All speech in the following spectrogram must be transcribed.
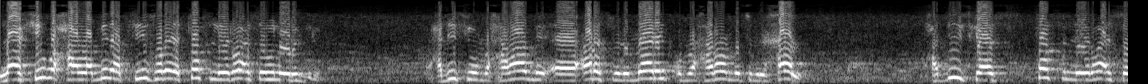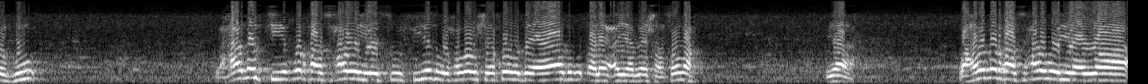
لكن وحال من التيخرة تفلي رأسه الأورجل حديث أم حرام أرس بن مالك أم حرام بن الحال. حديث كاس تفلي رأسه وحاولتي مرخى أصحابه يسوفية وحقوق شيخون بياد وطلع يا باشا صبح يا. وحاول مرخى أصحابه و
